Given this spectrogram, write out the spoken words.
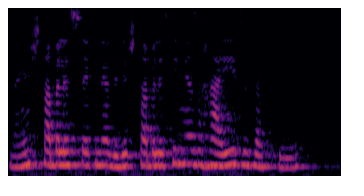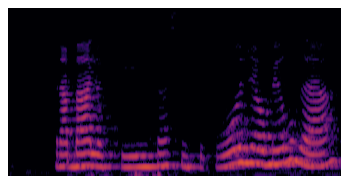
né? Estabelecer, que nem eu digo, estabeleci minhas raízes aqui. Trabalho aqui. Então, assim, tipo, hoje é o meu lugar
